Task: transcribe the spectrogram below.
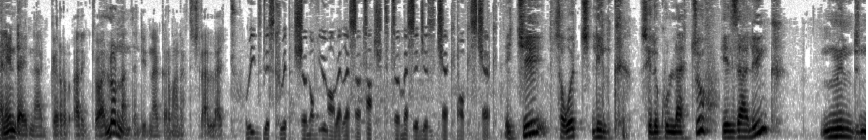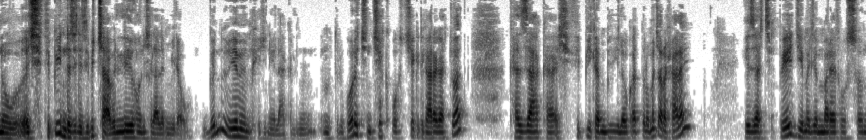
እኔ እንዳይናገር አድርጌዋለሁ። እናንተ እንዲናገር ማድረግ ትችላላችሁ።. እቺ ሰዎች link ሲልኩላችሁ የዛ link ምንድን ነው HTTP እንደዚህ እንደዚህ ብቻ ሊሆን ይችላል የሚለው ግን የምን page ነው የላክልኝ የምትሉ ከሆነ ይችን check box check ካረጋችኋት ከዛ ከ HTTP ከሚለው ቀጥሎ መጨረሻ ላይ የዛችን page የመጀመሪያ የተወሰኑ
